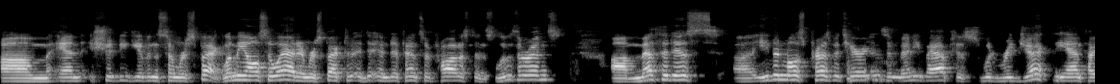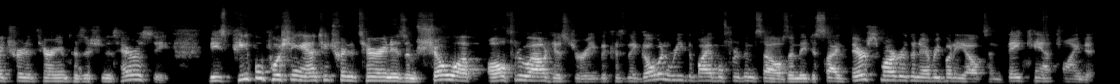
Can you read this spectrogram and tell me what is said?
um, and should be given some respect. Let me also add, in respect to, in defense of Protestants, Lutherans, Uh, Methodists, uh, even most Presbyterians and many Baptists would reject the anti Trinitarian position as heresy. These people pushing anti Trinitarianism show up all throughout history because they go and read the Bible for themselves and they decide they're smarter than everybody else and they can't find it.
